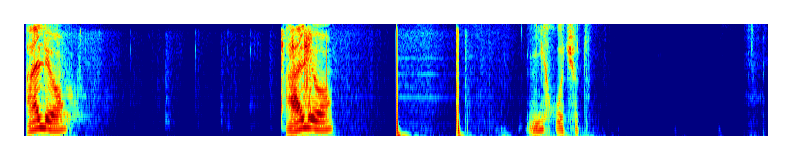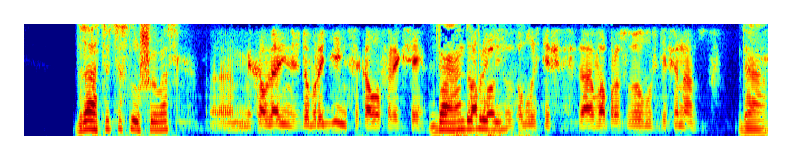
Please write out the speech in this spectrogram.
Алло. Алло. Не хочут. Здравствуйте, слушаю вас. Э, Михаил Леонидович, добрый день, Соколов Алексей. Да, добрый вопрос день. Из области, вопрос из области финансов. Да.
